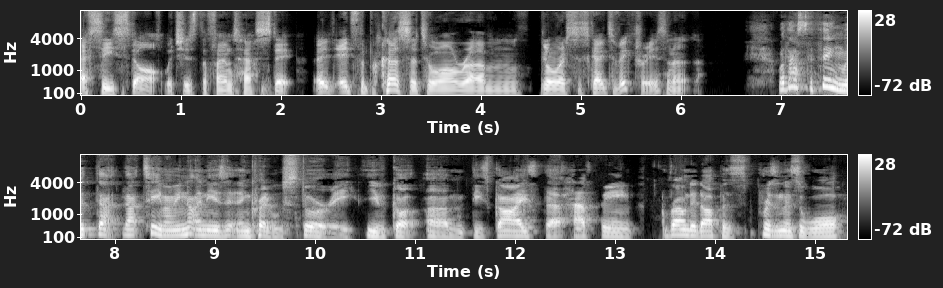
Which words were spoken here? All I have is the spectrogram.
FC Start, which is the fantastic. It, it's the precursor to our um, glorious escape to victory, isn't it? Well, that's the thing with that that team. I mean, not only is it an incredible story, you've got um, these guys that have been rounded up as prisoners of war,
